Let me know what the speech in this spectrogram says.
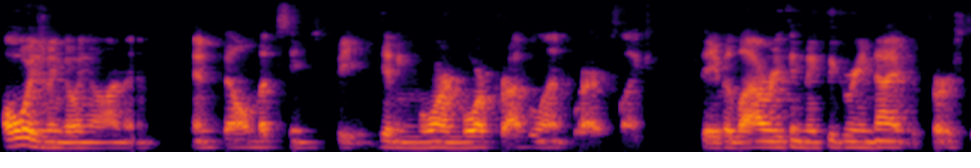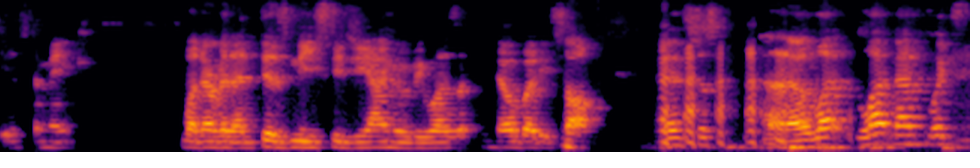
always been going on in, in film, but seems to be getting more and more prevalent where it's like David Lowery can make the Green Knight, but first he has to make whatever that Disney CGI movie was that nobody saw. And it's just, I don't know, let, let Netflix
